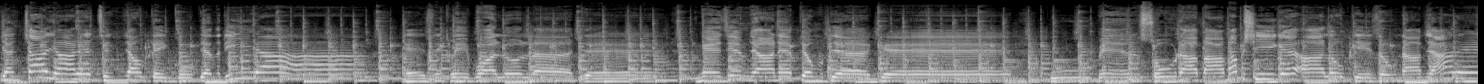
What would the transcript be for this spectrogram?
ပြန်ချရတဲ့ချင်းကြောင့်တိတ်ကိုပြန်တည်းရ တိယအဲစင်ကလေးဘွားလိုလာတဲ့ငယ်ချင်းများနဲ့ပြုံးမပြတ်ခဲ့ဦးပင်ဆိုတာဘာမှမရှိခဲ့အားလုံးပြေဆုံးနာများတယ်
